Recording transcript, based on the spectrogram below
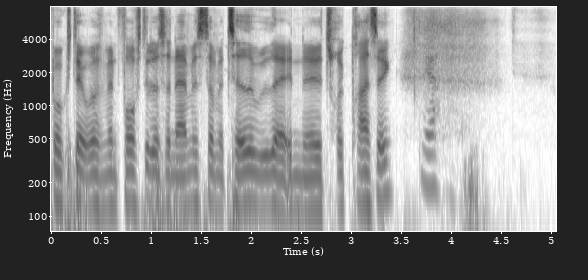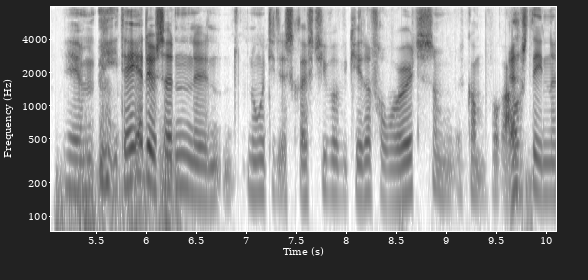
bogstaver. Man forestiller sig nærmest, som er taget ud af en øh, trykpres, ikke? Ja. Øhm, I dag er det jo sådan øh, nogle af de der skrifttyper, vi kender fra Word, som kommer på gravstenen, ja.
